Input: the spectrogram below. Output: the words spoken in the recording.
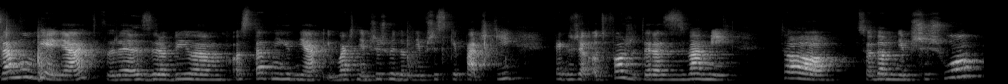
zamówienia, które zrobiłam w ostatnich dniach i właśnie przyszły do mnie wszystkie paczki. Także otworzę teraz z Wami to, co do mnie przyszło,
